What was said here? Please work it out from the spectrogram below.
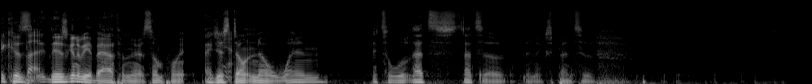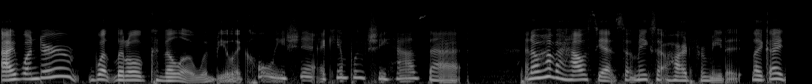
Because But- there's going to be a bathroom there at some point. I just Yeah. don't know when. It's a little. That's that's a an expensive. I wonder what little Camilla would be like. Holy shit! I can't believe she has that. I don't have a house yet, so it makes it hard for me to like. I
